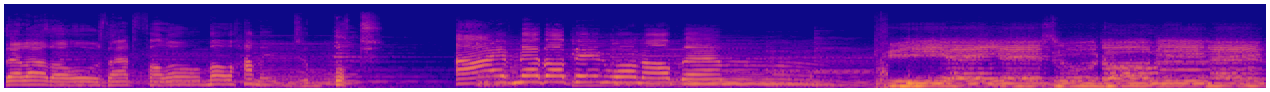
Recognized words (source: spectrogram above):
there are those that follow Mohammed, but I've never been one of them. Pie Jesu Domine,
